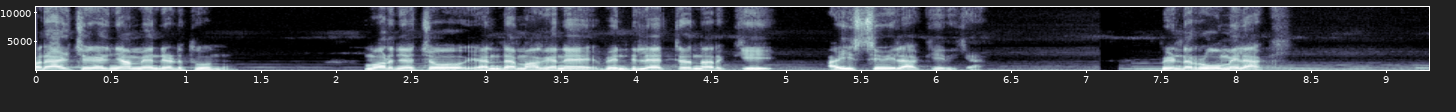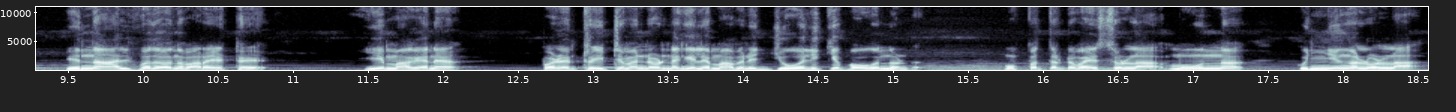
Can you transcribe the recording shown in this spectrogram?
ഒരാഴ്ച കഴിഞ്ഞ് അമ്മ എന്റെ അടുത്ത് വന്നു. അമ്മ പറഞ്ഞു അച്ചോ എന്റെ മകനെ വെന്റിലേറ്റർ നിറക്കി ഐ സി സിയുലാക്കിയിരിക്കാൻ വീണ്ടും റൂമിലാക്കി. ഇന്ന് അത്ഭുതം എന്ന് പറയട്ടെ. ഈ മകന് ഇപ്പോഴും ട്രീറ്റ്മെന്റ് ഉണ്ടെങ്കിലും അവന് ജോലിക്ക് പോകുന്നുണ്ട്. മുപ്പത്തെട്ട് വയസ്സുള്ള മൂന്ന് കുഞ്ഞുങ്ങളുള്ള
